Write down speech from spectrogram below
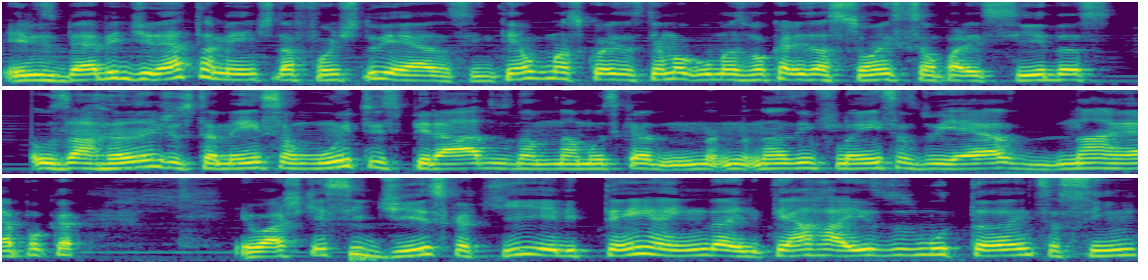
eles bebem diretamente da fonte do Yes. Assim. Tem algumas coisas, tem algumas vocalizações que são parecidas. Os arranjos também são muito inspirados na, na música, na, nas influências do Yes na época. Eu acho que esse disco aqui, ele tem ainda, ele tem a raiz dos mutantes, assim,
